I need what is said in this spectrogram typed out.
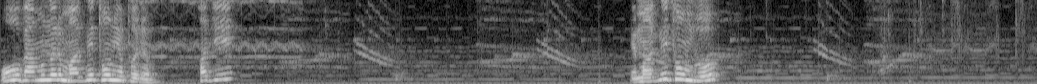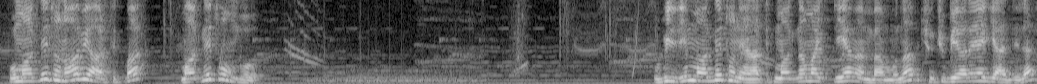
Oo ben bunları magneton yaparım. Hadi. E magneton bu. Bu magneton abi artık bak. Magneton bu. Bu bildiğim magneton yani artık magnemite diyemem ben buna. Çünkü bir araya geldiler.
